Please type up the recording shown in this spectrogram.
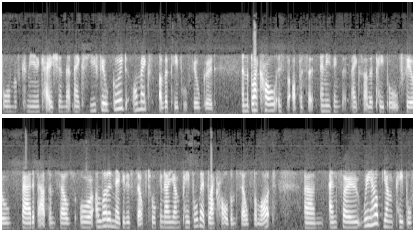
form of communication that makes you feel good or makes other people feel good. And the black hole is the opposite. Anything that makes other people feel bad about themselves or a lot of negative self-talk in our young people. They black hole themselves a lot. Um, and so we help young people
